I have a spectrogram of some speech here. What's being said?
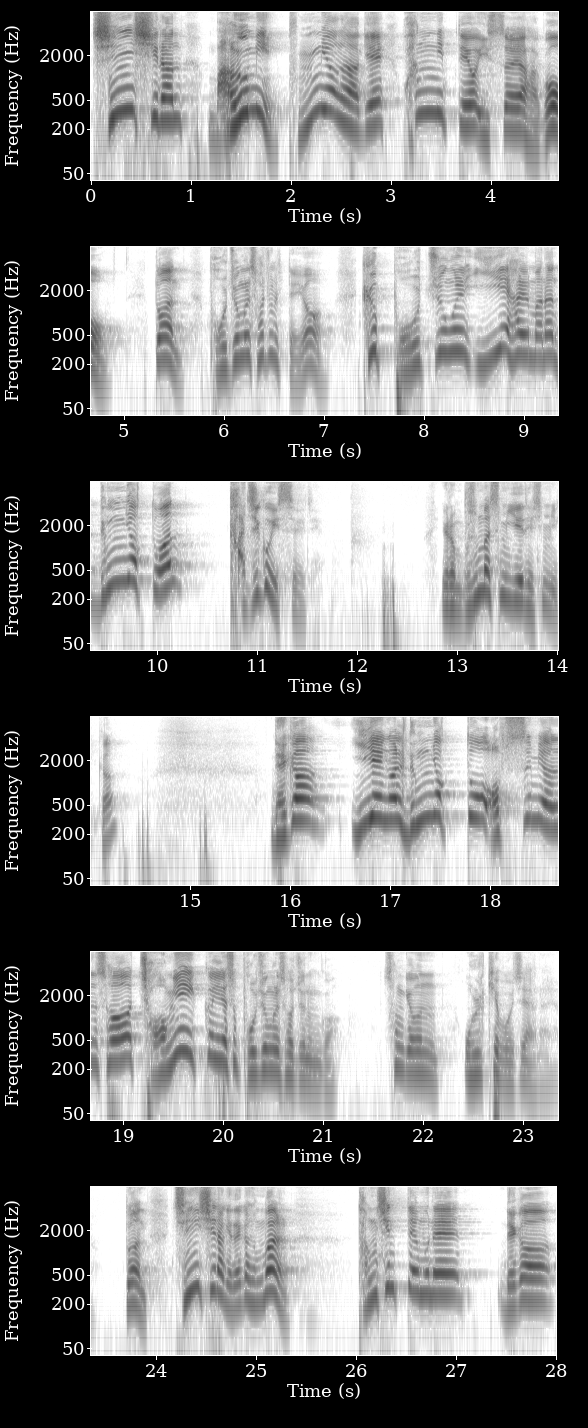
진실한 마음이 분명하게 확립되어 있어야 하고 또한 보증을 서줄 때요. 그 보증을 이해할 만한 능력 또한 가지고 있어야 돼요. 여러분 무슨 말씀 이해되십니까? 내가 이행할 능력도 없으면서 정에 이끌려서 보증을 서주는 거 성경은 옳게 보지 않아요. 또한 진실하게 내가 정말 당신 때문에 내가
